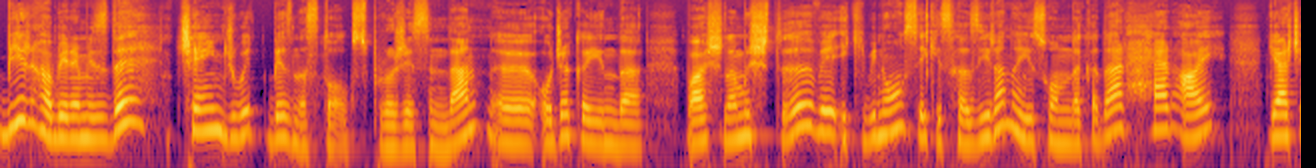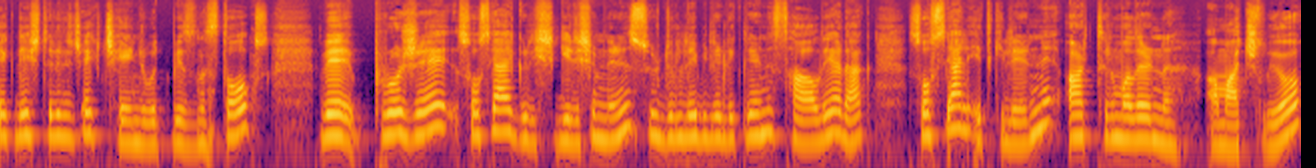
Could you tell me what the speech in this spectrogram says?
Bir haberimizde Change with Business Talks projesinden e, Ocak ayında başlamıştı ve 2018 Haziran ayı sonuna kadar her ay gerçekleştirilecek Change with Business Talks ve proje sosyal giriş, girişimlerin sürdürülebilirliklerini sağlayarak sosyal etkilerini arttırmalarını amaçlıyor.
